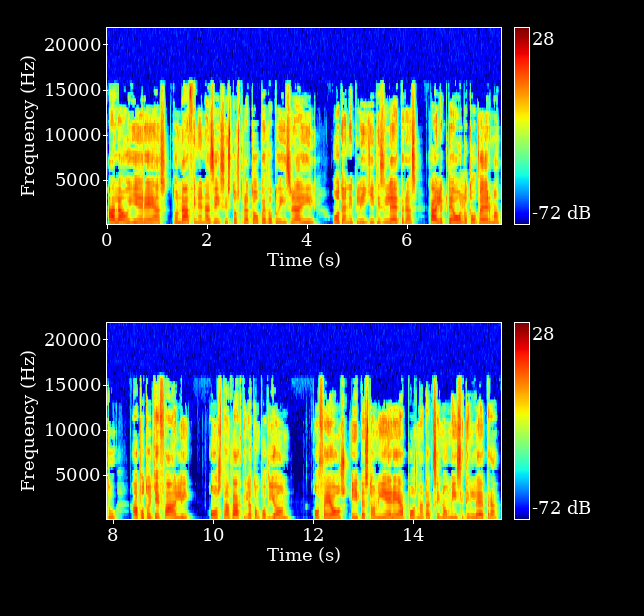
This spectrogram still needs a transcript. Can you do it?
Αλλά ο ιερέας τον άφηνε να ζήσει στο στρατόπεδο του Ισραήλ όταν η πληγή της λέπρας κάλυπτε όλο το δέρμα του από το κεφάλι ως τα δάχτυλα των ποδιών. Ο Θεός είπε στον ιερέα πώς να ταξινομήσει την λέπρα.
